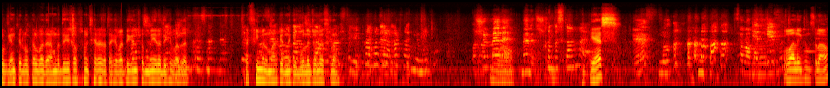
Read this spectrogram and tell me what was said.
উর্গেঞ্জের লোকাল বাজার। আমরা দেখি সবসময় ছেলেরা থাকে বাট এখানে সব মেয়েরা দেখে বাজার। ফিমেল মার্কেট নাকি বলে চলে আসলাম। Hindistan mı? ওয়ালাইকুম সালাম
